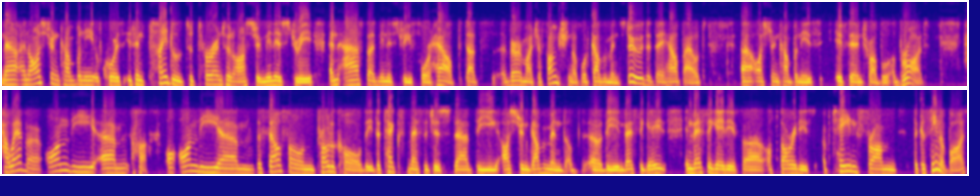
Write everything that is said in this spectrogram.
Now, an Austrian company, of course, is entitled to turn to an Austrian ministry and ask that ministry for help. That's very much a function of what governments do, that they help out uh, Austrian companies if they're in trouble abroad. However, on the um, on the um, the cell phone protocol, the, the text messages that the Austrian government, uh, the investigate investigative uh, authorities obtained from the casino boss,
